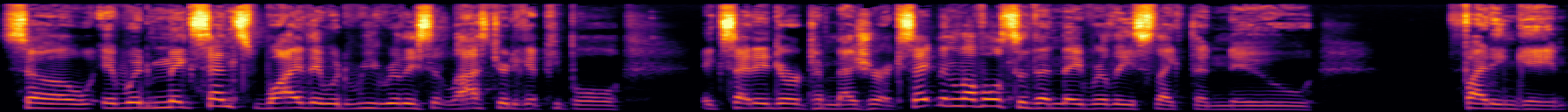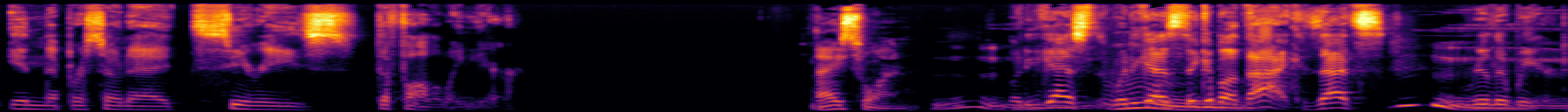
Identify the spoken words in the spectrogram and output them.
So it would make sense why they would re-release it last year to get people excited or to measure excitement level. So then they release like the new fighting game in the Persona series the following year. Nice one. Hmm. What do you guys What do you guys think about that? Because that's hmm. really weird.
